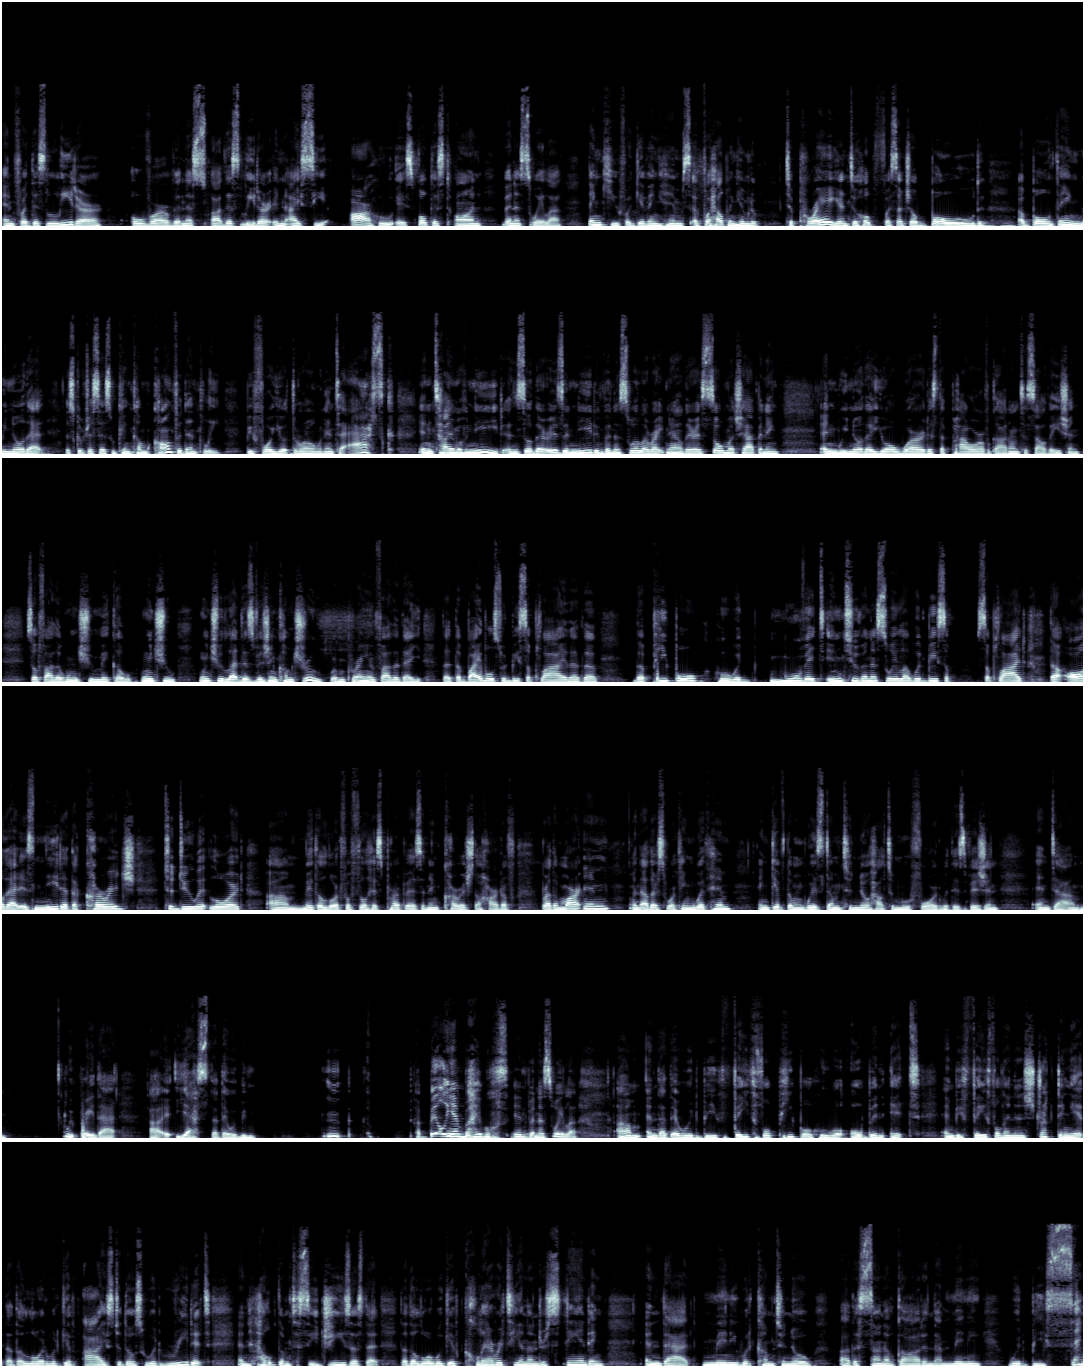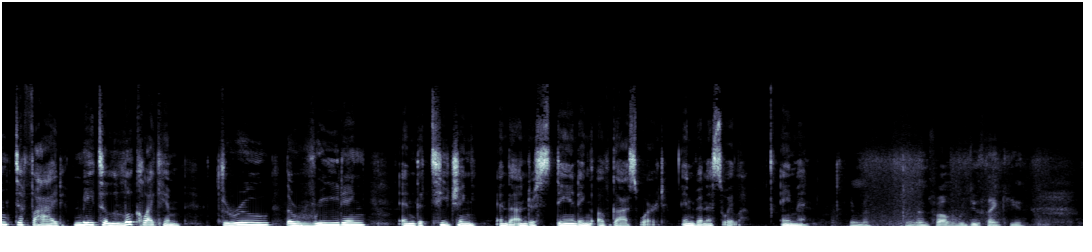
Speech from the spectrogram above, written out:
and for this leader over Venezuela, uh, this leader in ICR who is focused on Venezuela. Thank you for giving him, for helping him to to pray and to hope for such a bold, mm-hmm. a bold thing. We know that the scripture says we can come confidently before your throne and to ask in time of need. And so there is a need in Venezuela right now. There is so much happening. And we know that your word is the power of God unto salvation. So, Father, won't you make a, won't you, won't you let this vision come true? We're praying, Father, that that the Bibles would be supplied, that the the people who would move it into Venezuela would be supplied, that all that is needed, the courage to do it, Lord. Um, may the Lord fulfill his purpose and encourage the heart of Brother Martin and others working with him and give them wisdom to know how to move forward with his vision. And um, we pray that, uh, yes, that there would be a billion Bibles in Venezuela, um, and that there would be faithful people who will open it and be faithful in instructing it, that the Lord would give eyes to those who would read it and help them to see Jesus, that, that the Lord would give clarity and understanding, and that many would come to know uh, the Son of God, and that many would be sanctified, made to look like Him through the reading and the teaching and the understanding of God's Word in Venezuela. Amen. Amen. Amen. Father, we do thank you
